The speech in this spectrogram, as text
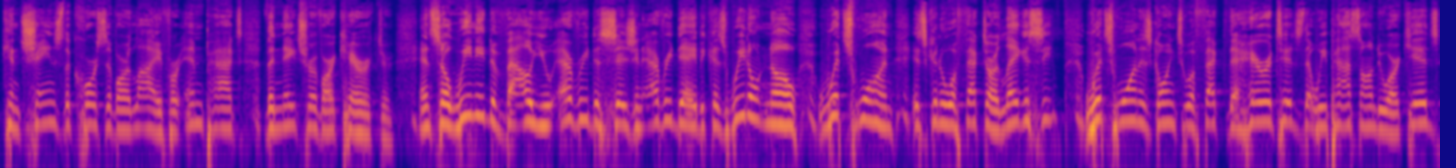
can change the course of our life or impact the nature of our character. And so we need to value every decision every day because we don't know which one is going to affect our legacy, which one is going to affect the heritage that we pass on to our kids,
